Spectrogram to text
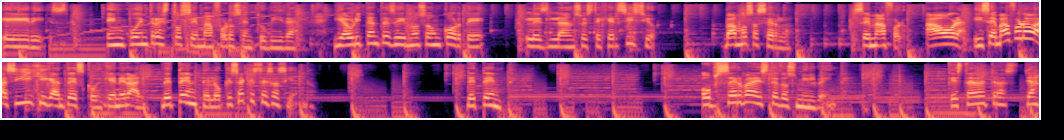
eres. Encuentra estos semáforos en tu vida. Y ahorita antes de irnos a un corte, les lanzo este ejercicio. Vamos a hacerlo. Semáforo. Ahora. Y semáforo así gigantesco en general. Detente, lo que sea que estés haciendo. Detente. Observa este 2020. Que está detrás. Ya.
